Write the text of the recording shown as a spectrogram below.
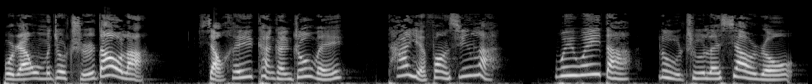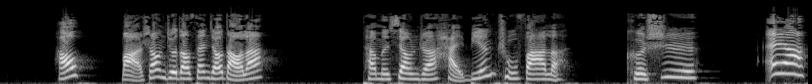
不然我们就迟到了。小黑看看周围，他也放心了，微微的露出了笑容。好，马上就到三角岛了。他们向着海边出发了。可是，哎呀，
